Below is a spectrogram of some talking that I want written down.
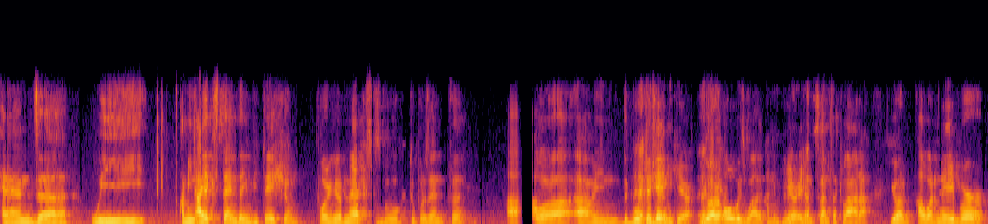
And uh, we, I mean, I extend the invitation for your next book to present uh, our, I mean, the book Next year. again here. Next You are year. always welcome here in Santa Clara. You are our neighbor,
